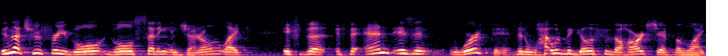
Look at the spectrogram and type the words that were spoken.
Isn't that true for your goal, goal setting in general? Like, if the, if the end isn't worth it, then why would we go through the hardship of like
